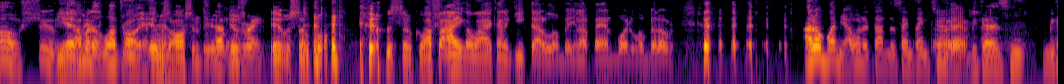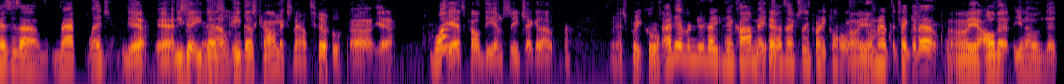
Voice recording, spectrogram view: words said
Oh shoot! Yeah, I would have loved. Oh, meet that, it was awesome, dude. That It was was great. it was so cool. it was so cool. I, I ain't gonna lie, I kind of geeked out a little bit, you know, fanboyed a little bit over. I don't blame you. I would have done the same thing too, Oh, yeah. because he because he's a rap legend. Yeah, yeah, and he's he You does know? he does comics now too. Uh, yeah, What? yeah, it's called DMC. Check it out. It's pretty cool. I never knew that he did comics. Yeah. That's actually pretty cool. Oh, yeah. I'm gonna have to check it out. Oh yeah, all that you know that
